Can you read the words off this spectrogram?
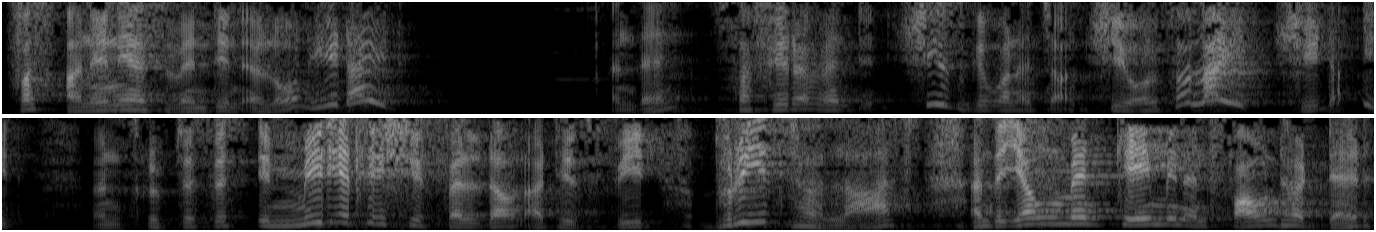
First Ananias went in alone, he died. And then Sapphira went in, she's given a chance. She also lied, she died. And scripture says, immediately she fell down at his feet, breathed her last, and the young men came in and found her dead,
